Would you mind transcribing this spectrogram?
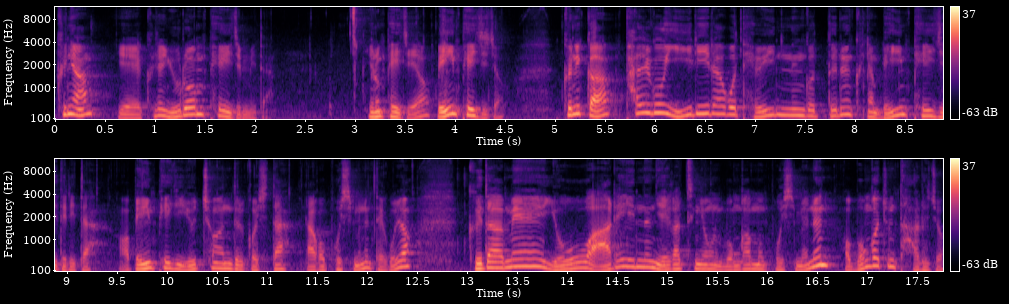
그냥 예 그냥 이런 페이지입니다. 이런 페이지예요. 메인 페이지죠. 그러니까 891이라고 되어 있는 것들은 그냥 메인 페이지들이다 어, 메인 페이지 요청한들 것이다 라고 보시면 되고요. 그 다음에 요 아래에 있는 얘 같은 경우는 뭔가 한번 보시면은 어, 뭔가 좀 다르죠?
